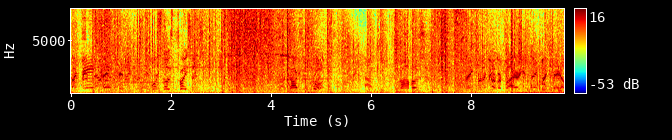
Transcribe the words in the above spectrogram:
I'm being painted. Those. Target destroyed. Bravo. Thanks for the cover fire. You saved my tail.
